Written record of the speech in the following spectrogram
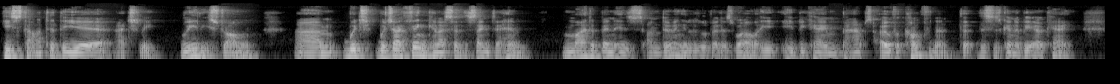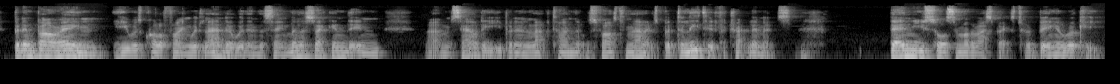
he started the year actually really strong um, which which i think and i said the same to him might have been his undoing a little bit as well. He he became perhaps overconfident that this is going to be okay. But in Bahrain, he was qualifying with Lando within the same millisecond. In um, Saudi, he put in a lap time that was faster than Alex, but deleted for track limits. Then you saw some other aspects to it being a rookie.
